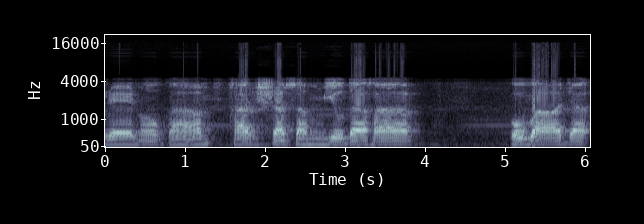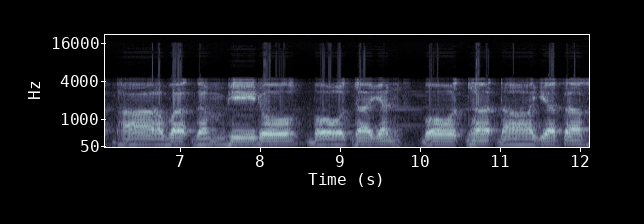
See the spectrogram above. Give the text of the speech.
रेणुकां हर्षसंयुतः उवाच भावगम्भीरो बोधयन् बोधदायकः।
